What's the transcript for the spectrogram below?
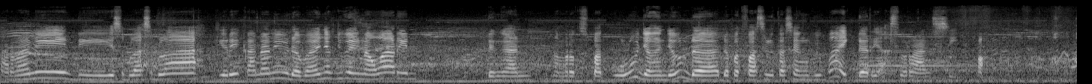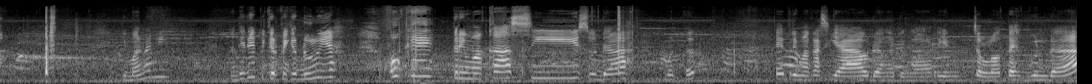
Karena nih di sebelah sebelah kiri kanan nih udah banyak juga yang nawarin dengan 640 jangan-jangan udah dapat fasilitas yang lebih baik dari asuransi oh. gimana nih nanti deh pikir-pikir dulu ya Oke, terima kasih sudah betul. Eh, terima kasih ya udah ngedengerin celoteh Bunda.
